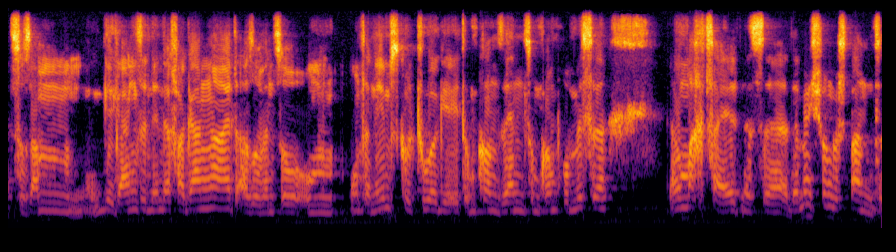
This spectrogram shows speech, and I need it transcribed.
zusammengegangen sind in der Vergangenheit. Also wenn es so um Unternehmenskultur geht, um Konsens, um Kompromisse, Machtverhältnisse, da bin ich schon gespannt,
